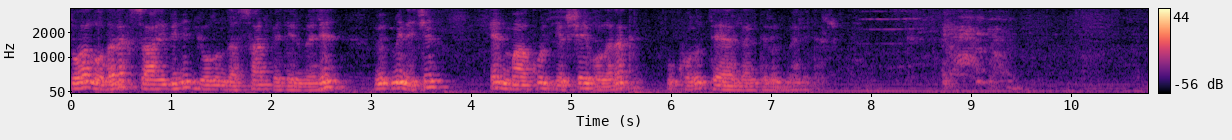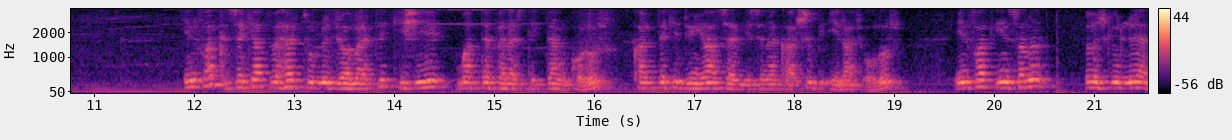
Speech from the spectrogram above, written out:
doğal olarak sahibinin yolunda sarf edilmeli. Mümin için en makul bir şey olarak bu konu değerlendirilmelidir. İnfak, zekat ve her türlü cömertlik kişiyi maddeperestlikten korur. Kalpteki dünya sevgisine karşı bir ilaç olur. İnfak insanı özgürlüğe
